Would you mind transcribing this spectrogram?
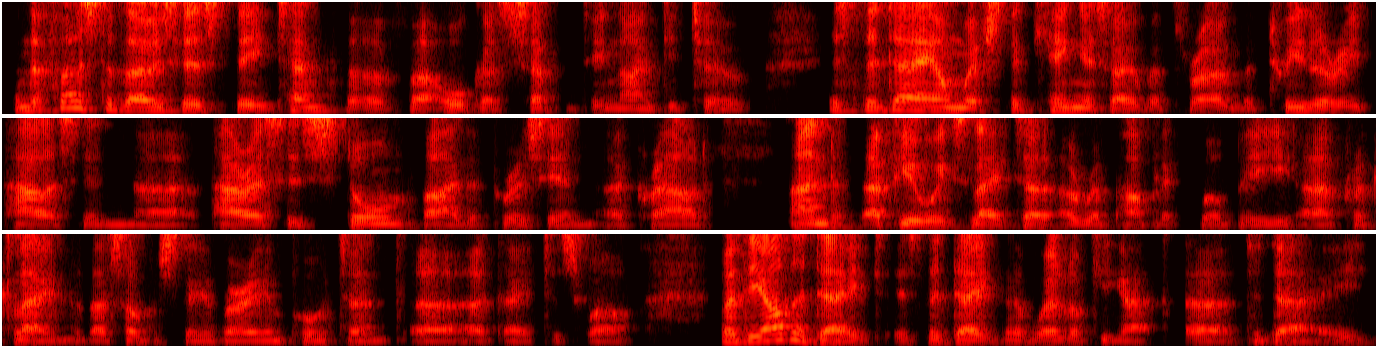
And the first of those is the 10th of uh, August, 1792. It's the day on which the king is overthrown. The Tuileries Palace in uh, Paris is stormed by the Parisian uh, crowd. And a few weeks later, a republic will be uh, proclaimed. That's obviously a very important uh, date as well. But the other date is the date that we're looking at uh, today,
